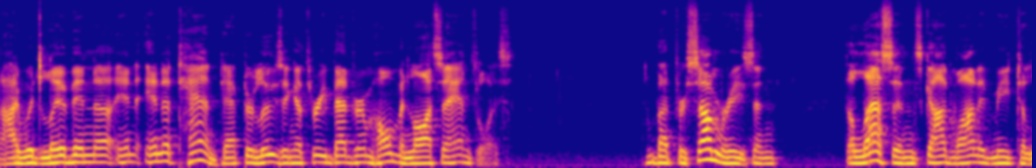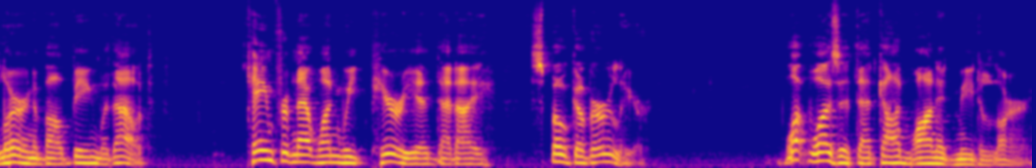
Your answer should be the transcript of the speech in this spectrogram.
I would live in a, in, in a tent after losing a three bedroom home in Los Angeles. But for some reason, the lessons God wanted me to learn about being without came from that one week period that I spoke of earlier. What was it that God wanted me to learn?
